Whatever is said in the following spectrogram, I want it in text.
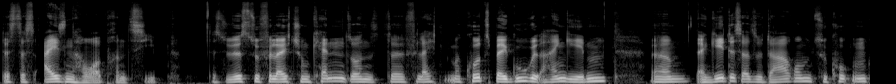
das ist das Eisenhower-Prinzip. Das wirst du vielleicht schon kennen, sonst äh, vielleicht mal kurz bei Google eingeben. Ähm, da geht es also darum zu gucken,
